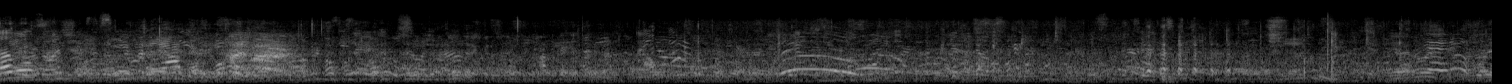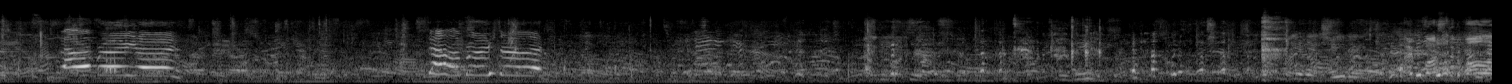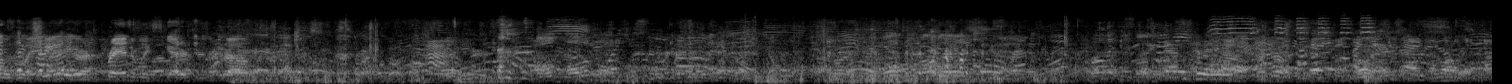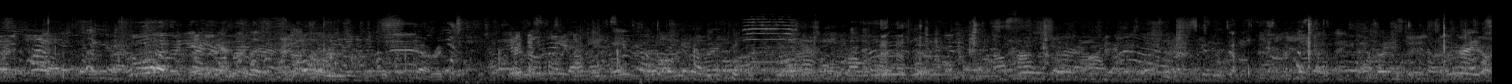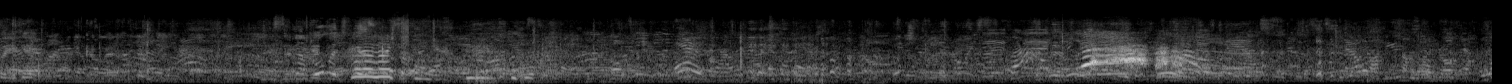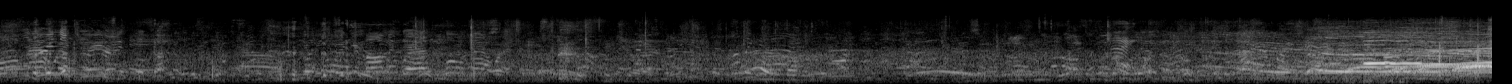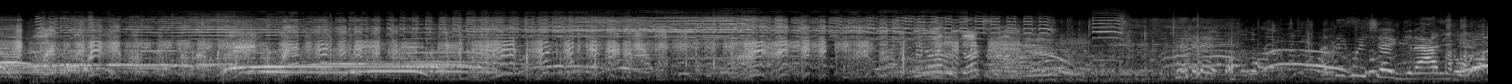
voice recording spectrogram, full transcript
Bubbles. all over my shoulder, randomly scattered through the crowd. 物のしてたんだ。I think we should get out of here.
